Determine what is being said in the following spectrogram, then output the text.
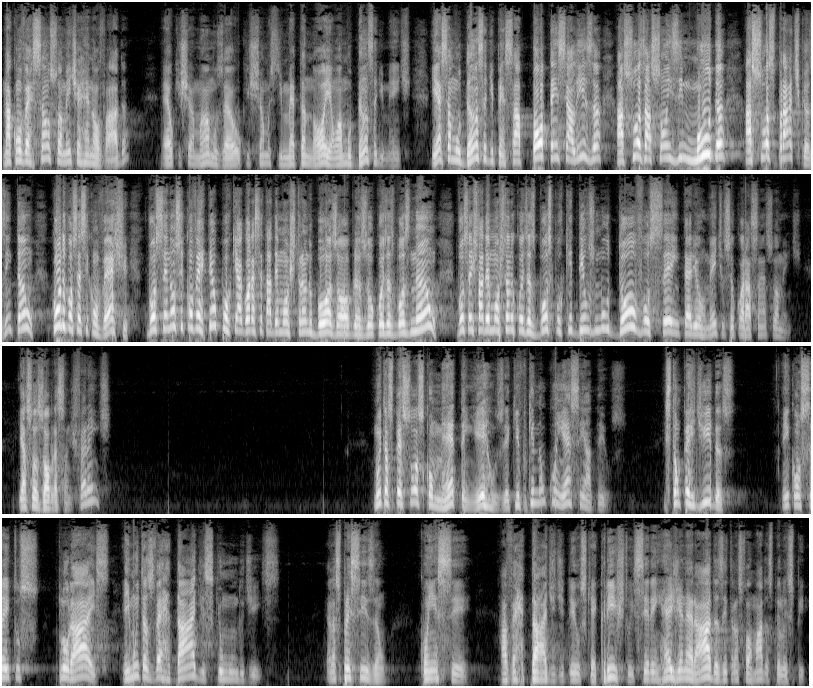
Na conversão, sua mente é renovada, é o que chamamos, é o que chamamos de metanoia, uma mudança de mente. E essa mudança de pensar potencializa as suas ações e muda as suas práticas. Então, quando você se converte, você não se converteu porque agora você está demonstrando boas obras ou coisas boas. Não! Você está demonstrando coisas boas porque Deus mudou você interiormente, o seu coração e a sua mente. E as suas obras são diferentes. Muitas pessoas cometem erros e equívocos porque não conhecem a Deus. Estão perdidas em conceitos plurais, em muitas verdades que o mundo diz. Elas precisam conhecer a verdade de Deus que é Cristo e serem regeneradas e transformadas pelo Espírito.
